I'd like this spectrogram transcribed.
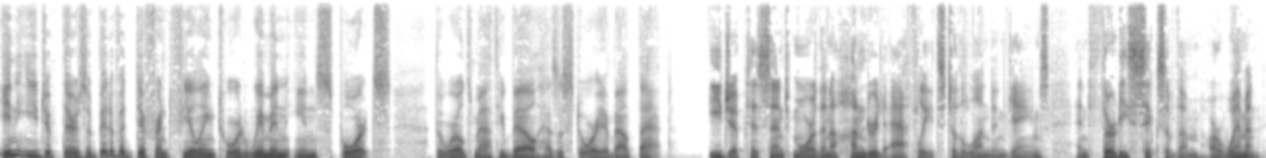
in Egypt, there's a bit of a different feeling toward women in sports. The world's Matthew Bell has a story about that. Egypt has sent more than 100 athletes to the London Games, and 36 of them are women.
